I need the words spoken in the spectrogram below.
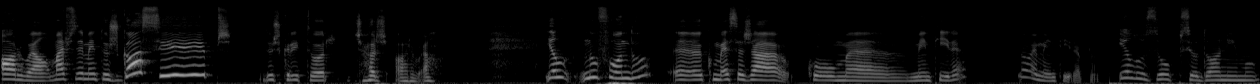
Orwell, mais precisamente os gossips do escritor George Orwell. Ele, no fundo, uh, começa já com uma mentira, não é mentira, pronto. Ele usou o pseudónimo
